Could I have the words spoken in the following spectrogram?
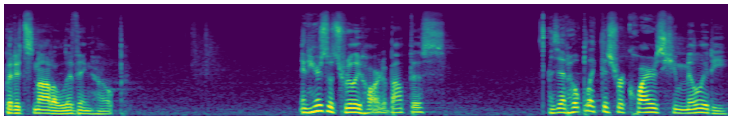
but it's not a living hope. And here's what's really hard about this is that hope like this requires humility.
